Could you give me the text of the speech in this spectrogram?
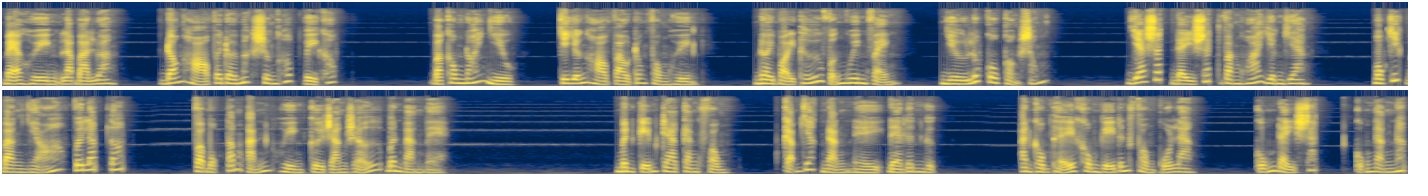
Mẹ Huyền là bà Loan, đón họ với đôi mắt sưng húp vì khóc. Bà không nói nhiều, chỉ dẫn họ vào trong phòng Huyền, nơi mọi thứ vẫn nguyên vẹn như lúc cô còn sống. Giá sách đầy sách văn hóa dân gian, một chiếc bàn nhỏ với laptop và một tấm ảnh Huyền cười rạng rỡ bên bạn bè. Mình kiểm tra căn phòng, cảm giác nặng nề đè lên ngực. Anh không thể không nghĩ đến phòng của Lan, cũng đầy sách, cũng ngăn nắp,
